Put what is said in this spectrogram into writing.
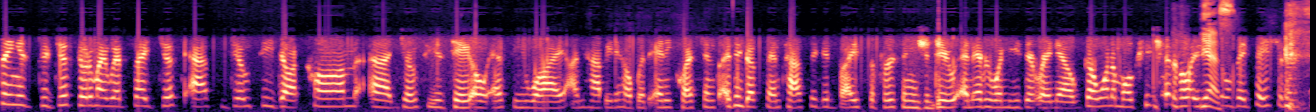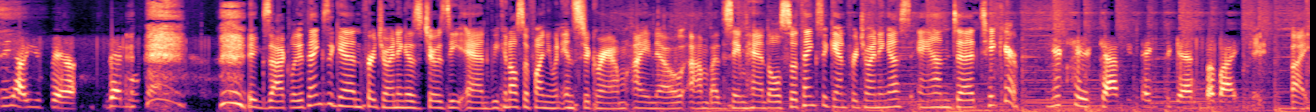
Thing is to just go to my website, justaskjosey.com. Uh, Josey is J O S E Y. I'm happy to help with any questions. I think that's fantastic advice. The first thing you should do and everyone needs it right now. Go on a multi-generational yes. vacation and see how you fare. Then we'll talk. Exactly. Thanks again for joining us, Josey. And we can also find you on Instagram, I know, um, by the same handle. So thanks again for joining us and uh, take care. You too, Kathy. Thanks again. Bye bye. Okay. Bye.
